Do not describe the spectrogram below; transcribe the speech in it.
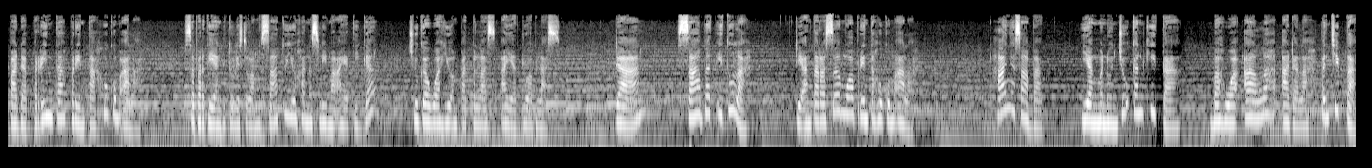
pada perintah-perintah hukum Allah, seperti yang ditulis dalam 1 Yohanes 5 ayat 3, juga Wahyu 14 ayat 12. Dan sabat itulah di antara semua perintah hukum Allah. Hanya sabat yang menunjukkan kita bahwa Allah adalah pencipta,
